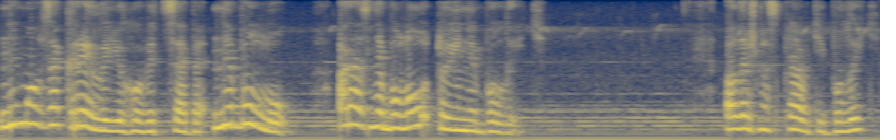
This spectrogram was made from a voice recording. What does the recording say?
немов закрили його від себе. Не було, а раз не було, то і не болить. Але ж насправді болить.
